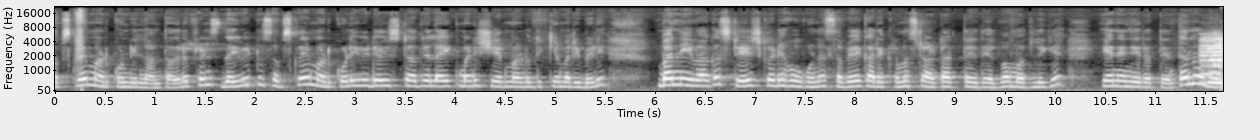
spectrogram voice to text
ಸಬ್ಸ್ಕ್ರೈಬ್ ಮಾಡ್ಕೊಂಡಿಲ್ಲ ಅಂತಾದರೆ ಫ್ರೆಂಡ್ಸ್ ದಯವಿಟ್ಟು ಸಬ್ಸ್ಕ್ರೈಬ್ ಮಾಡ್ಕೊಳ್ಳಿ. ವಿಡಿಯೋ ಇಷ್ಟ ಆದರೆ ಲೈಕ್ ಮಾಡಿ ಶೇರ್ ಮಾಡೋದಕ್ಕೆ ಮರಿಬೇಡಿ. ಬನ್ನಿ, ಇವಾಗ ಸ್ಟೇಜ್ ಕಡೆ ಹೋಗೋಣ. ಸಭೆ ಕಾರ್ಯಕ್ರಮ ಸ್ಟಾರ್ಟ್ ಆಗ್ತಾ ಇದೆ ಅಲ್ವಾ ಮೊದಲಿಗೆ? ಏನೇನಿರುತ್ತೆ ಅಂತ ನೋಡೋಣ.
